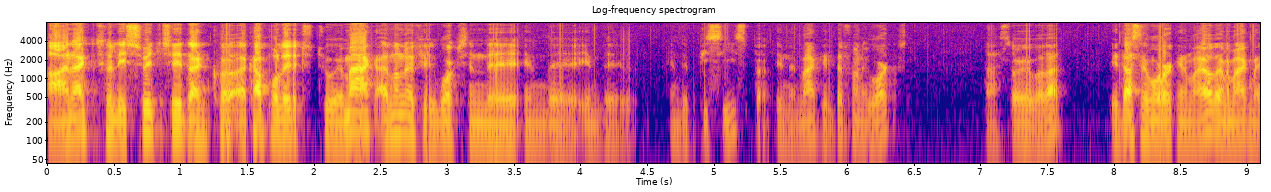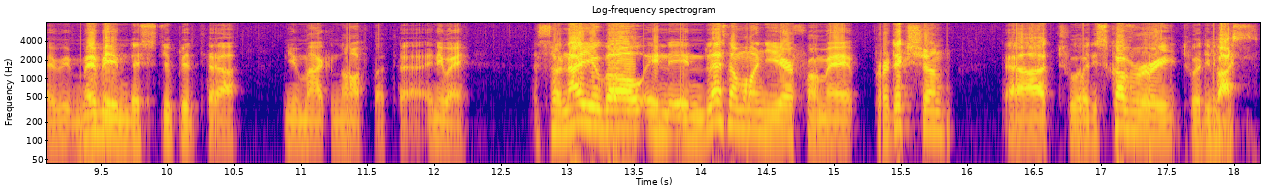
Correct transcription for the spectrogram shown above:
and actually switch it and couple it to a Mac. I don't know if it works in the in the in the in the PCs, but in the Mac it definitely works. Uh, sorry about that. It doesn't work in my other Mac. Maybe maybe in the stupid uh, new Mac not. But uh, anyway, so now you go in in less than one year from a prediction uh, to a discovery to a device.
